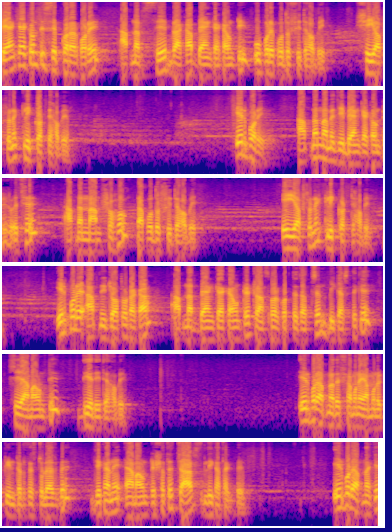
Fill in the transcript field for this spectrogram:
ব্যাংক অ্যাকাউন্টটি সেভ করার পরে আপনার সেভ রাখা ব্যাংক অ্যাকাউন্টটি উপরে প্রদর্শিত হবে। সেই অপশনে ক্লিক করতে হবে। এরপরে আপনার নামে যে ব্যাংক অ্যাকাউন্টটি রয়েছে, আপনার নাম সহ তা প্রদর্শিত হবে। এই অপশনে ক্লিক করতে হবে। এরপরে আপনি যত টাকা আপনার ব্যাংক অ্যাকাউন্টে ট্রান্সফার করতে যাচ্ছেন বিকাশ থেকে সেই অ্যামাউন্টটি দিয়ে দিতে হবে। এরপরে আপনাদের সামনে এমন একটি ইন্টারফেস চলে আসবে, যেখানে অ্যামাউন্টের সাথে চার্জ লেখা থাকবে। এরপরে আপনাকে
